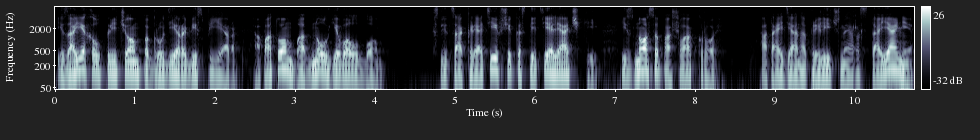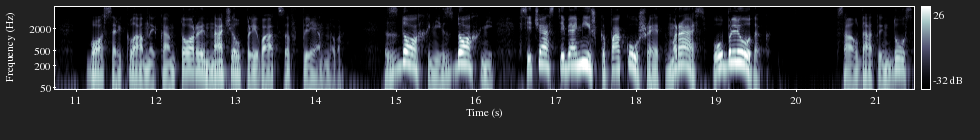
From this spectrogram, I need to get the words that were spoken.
и заехал плечом по груди Робеспьера, а потом боднул его лбом. С лица креативщика слетели очки, из носа пошла кровь. Отойдя на приличное расстояние, босс рекламной конторы начал плеваться в пленного. «Сдохни, сдохни! Сейчас тебя Мишка покушает, мразь, ублюдок!» Солдат-индус,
